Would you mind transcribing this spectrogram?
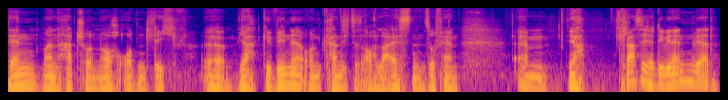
denn man hat schon noch ordentlich äh, ja, Gewinne und kann sich das auch leisten. Insofern, ähm, ja, klassischer Dividendenwert,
